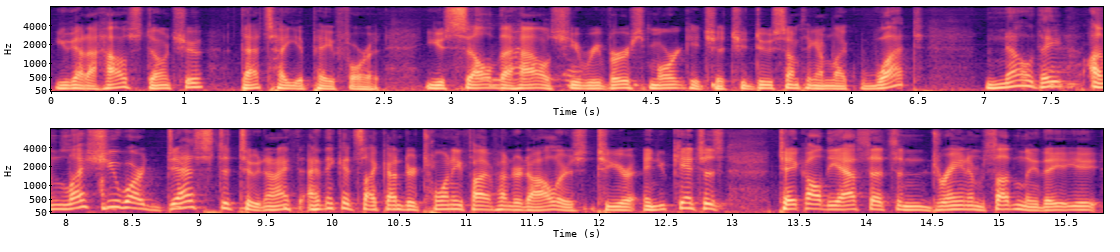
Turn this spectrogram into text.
You got a house, don't you? That's how you pay for it. You sell the house, you reverse mortgage it, you do something. I'm like, What? No, they unless you are destitute, and I, th- I think it's like under twenty five hundred dollars to your, and you can't just take all the assets and drain them suddenly. They, you,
